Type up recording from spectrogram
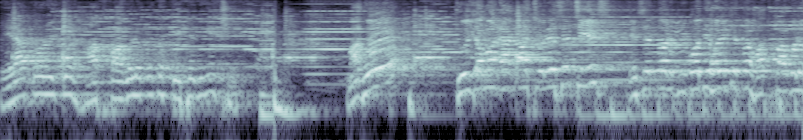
এরা ওই তোর হাত পাগুলোকে তো কেটে দিয়েছে। মাধু, তুই যেমন একা চলে এসেছিস, এসে তোর বিপদী হয়েছে, তোর হাত পাগুলো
